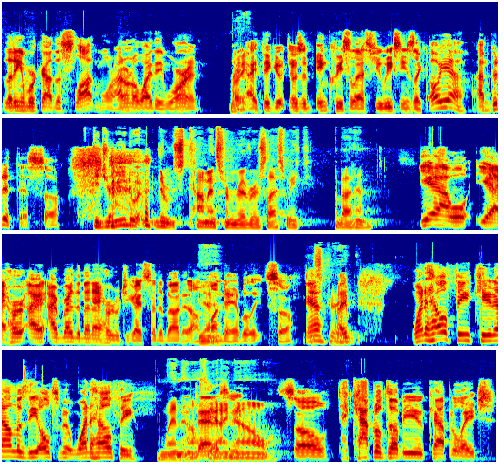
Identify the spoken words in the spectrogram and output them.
letting him work out of the slot more. I don't know why they weren't. Right. I, I think it, there was an increase the last few weeks, and he's like, "Oh yeah, I'm good at this." So, Did you read what, there was comments from Rivers last week about him? yeah, well, yeah, I heard, I, I read them, and I heard what you guys said about it on Yeah. Monday, I believe. So, yeah. I, when healthy, Keenan Allen is the ultimate when healthy. When healthy, I know. So, capital W, capital H,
